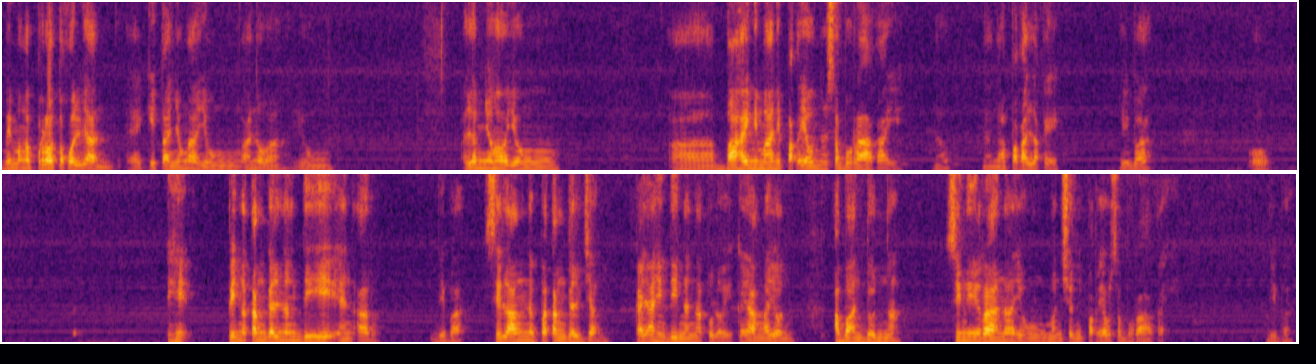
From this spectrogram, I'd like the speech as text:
may mga protocol yan. Eh, kita nyo nga yung, ano ah, yung, alam nyo ho, yung ah, bahay ni Manny Pacquiao nun sa Boracay, no? Na napakalaki. 'Di ba? Oh. Pinatanggal ng DENR, 'di ba? Sila ang nagpatanggal diyan. Kaya hindi na natuloy. Kaya ngayon, abandon na. Sinira na yung mansion ni Pacquiao sa Boracay. 'Di ba?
